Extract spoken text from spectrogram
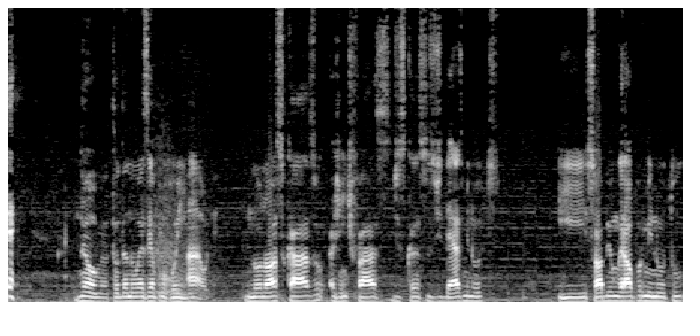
Não, eu tô dando um exemplo ruim. Ah, ok. No nosso caso, a gente faz descansos de 10 minutos e sobe um grau por minuto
